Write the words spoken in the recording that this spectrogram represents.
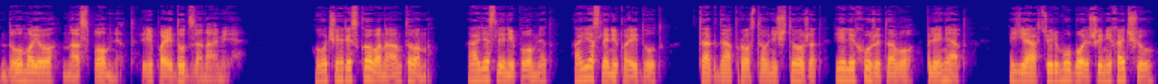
Думаю, нас помнят и пойдут за нами. Очень рискованно, Антон. А если не помнят? А если не пойдут? Тогда просто уничтожат или, хуже того, пленят. Я в тюрьму больше не хочу.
